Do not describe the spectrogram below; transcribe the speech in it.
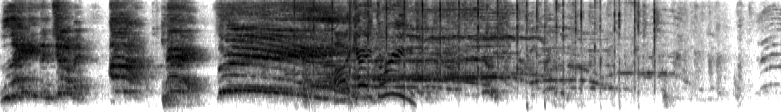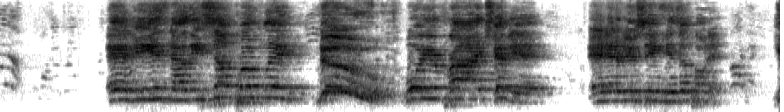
Ladies and gentlemen, IK3! IK3. And he is now the self-proclaimed new Warrior Pride champion. And introducing his opponent, he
